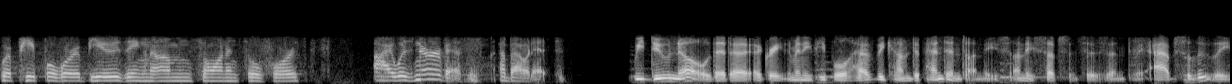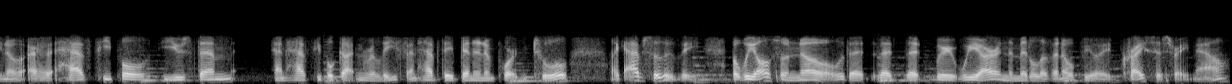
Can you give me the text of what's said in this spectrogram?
where people were abusing them and so on and so forth. I was nervous about it. We do know that a, a great many people have become dependent on these on these substances, and absolutely, you know, uh, have people used them and have people gotten relief and have they been an important tool? Like absolutely. But we also know that that that we we are in the middle of an opioid crisis right now.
